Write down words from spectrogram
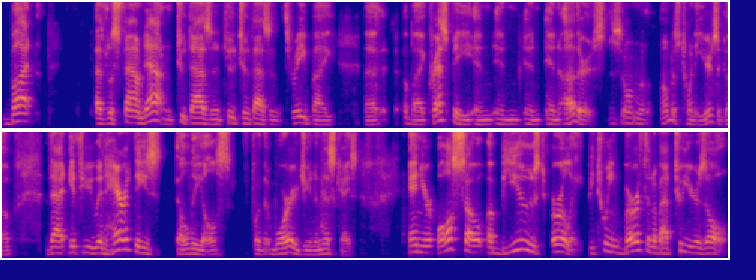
But as was found out in 2002, 2003 by uh, by Caspi and, and, and, and others, almost 20 years ago, that if you inherit these alleles for the warrior gene in this case, and you're also abused early between birth and about two years old,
